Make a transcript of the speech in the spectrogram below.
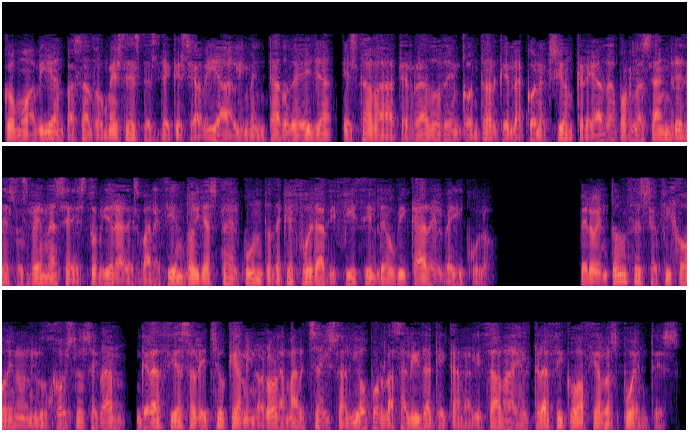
Como habían pasado meses desde que se había alimentado de ella, estaba aterrado de encontrar que la conexión creada por la sangre de sus venas se estuviera desvaneciendo y hasta el punto de que fuera difícil de ubicar el vehículo. Pero entonces se fijó en un lujoso sedán, gracias al hecho que aminoró la marcha y salió por la salida que canalizaba el tráfico hacia los puentes.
